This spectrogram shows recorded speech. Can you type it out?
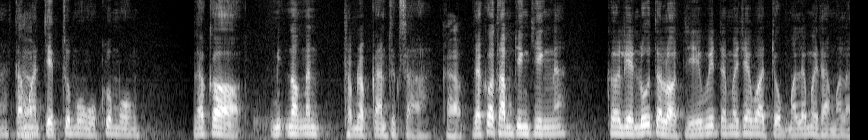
นะทำงานเจ็ดชั่วโมงหกชั่วโมง แล้วก็มี นอกนั้นสำหรับการศึกษาครับแล้วก็ทำจริง ๆ นะก็เรียนรู้ตลอดชีวิตนะไม่ใช่ว่าจบมาแล้วไม่ทำอะไร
